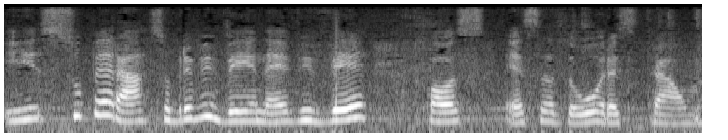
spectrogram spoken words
e superar, sobreviver, né? Viver pós essa dor, esse trauma.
